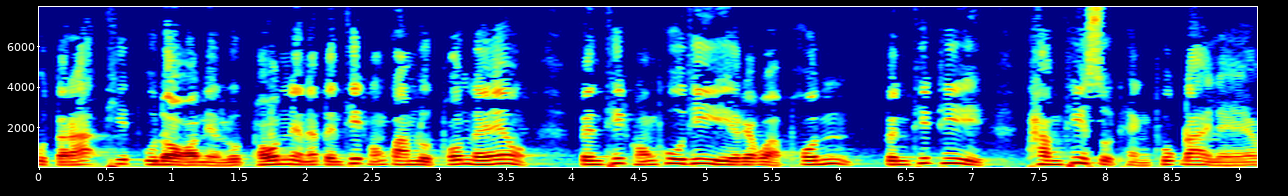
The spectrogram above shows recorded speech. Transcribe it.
อุตรทิศอุดรเนี่ยหลุดพ้นเนี่ยนะเป็นทิศของความหลุดพ้นแล้ว เป็นทิศของผู้ที่เรียกว่าพ้นเป็นทิศที่ทำที่สุดแห่งทุกข์ได้แล้ว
